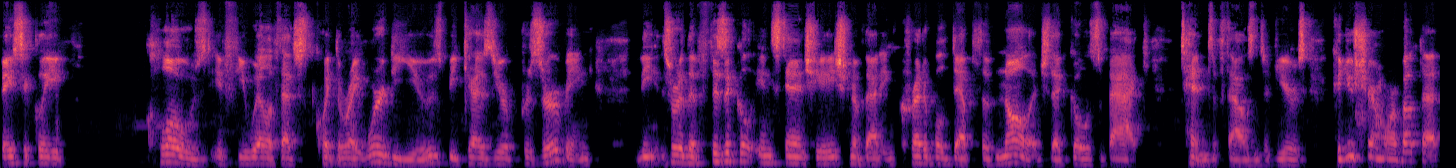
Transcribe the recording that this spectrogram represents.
basically closed, if you will, if that's quite the right word to use, because you're preserving the sort of the physical instantiation of that incredible depth of knowledge that goes back tens of thousands of years. Could you share more about that?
